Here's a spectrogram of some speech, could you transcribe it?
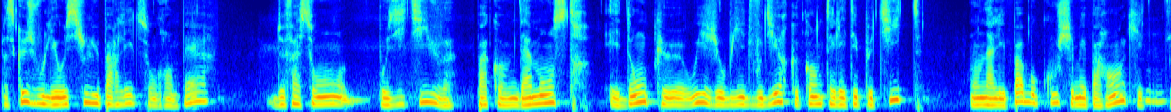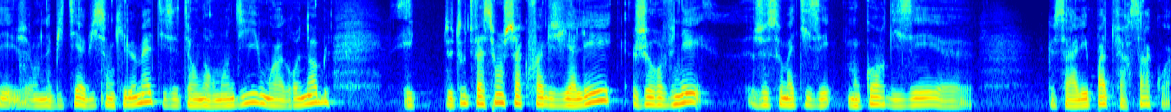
Parce que je voulais aussi lui parler de son grand-père de façon positive, pas comme d'un monstre. Et donc, euh, oui, j'ai oublié de vous dire que quand elle était petite, on n'allait pas beaucoup chez mes parents, qui étaient, on habitait à 800 km, ils étaient en Normandie, moi à Grenoble. Et de toute façon, chaque fois que j'y allais, je revenais, je somatisais. Mon corps disait euh, que ça allait pas de faire ça, quoi.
